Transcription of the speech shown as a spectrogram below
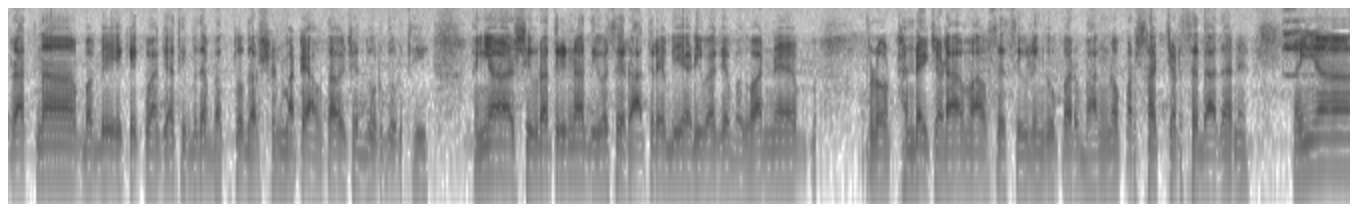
રાતના બબે એક એક વાગ્યાથી બધા ભક્તો દર્શન માટે આવતા હોય છે દૂર દૂરથી. અહીંયા શિવરાત્રિના દિવસે રાત્રે બે અઢી વાગે ભગવાનને પેલો ઠંડાઈ ચડાવવામાં આવશે, શિવલિંગ ઉપર ભાંગનો પ્રસાદ ચડશે દાદાને. અહીંયા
